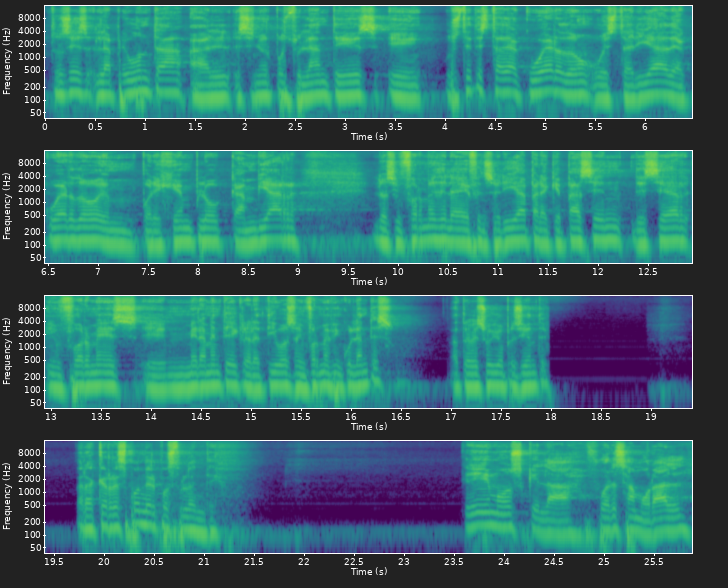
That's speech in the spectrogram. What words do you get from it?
Entonces, la pregunta al señor postulante es, eh, ¿usted está de acuerdo o estaría de acuerdo en, por ejemplo, cambiar los informes de la Defensoría para que pasen de ser informes eh, meramente declarativos a informes vinculantes? A través suyo, presidente. Para que responda el postulante. Creemos que la fuerza moral,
